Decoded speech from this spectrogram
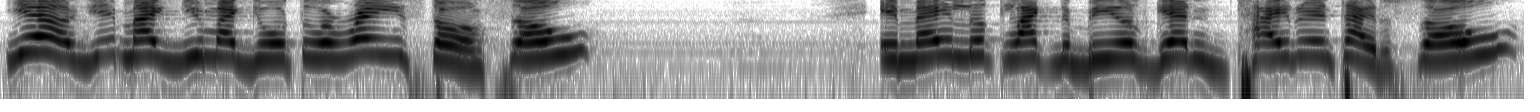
yeah, you might you might go through a rainstorm. So it may look like the bill's getting tighter and tighter. So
